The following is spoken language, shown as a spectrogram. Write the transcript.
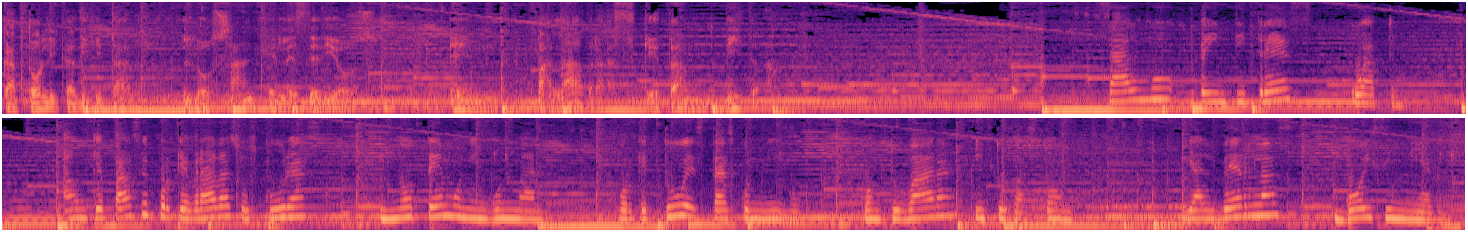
Católica Digital, Los Ángeles de Dios, en palabras que dan vida. Salmo 23, 4. Aunque pase por quebradas oscuras, no temo ningún mal, porque tú estás conmigo, con tu vara y tu bastón, y al verlas voy sin miedo.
